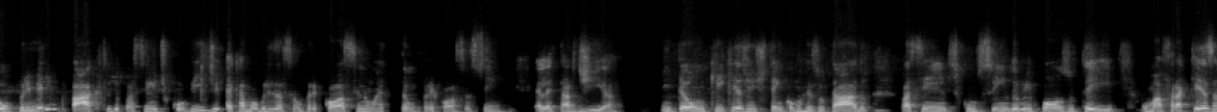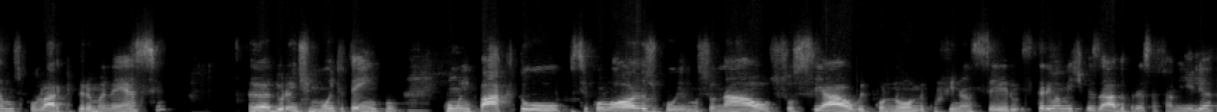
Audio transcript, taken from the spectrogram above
o primeiro impacto do paciente COVID é que a mobilização precoce não é tão precoce assim, ela é tardia. Então, o que, que a gente tem como resultado? Pacientes com síndrome pós-UTI, uma fraqueza muscular que permanece, durante muito tempo, com impacto psicológico, emocional, social, econômico, financeiro extremamente pesado para essa família.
